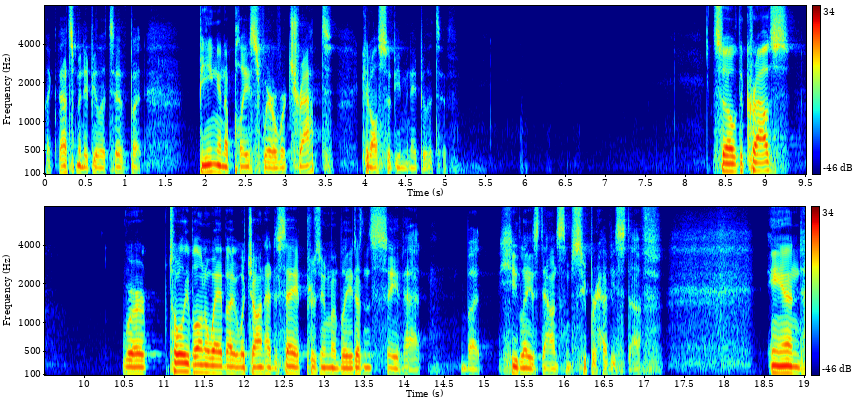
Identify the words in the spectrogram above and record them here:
like that's manipulative. But being in a place where we're trapped could also be manipulative. So the crowds were totally blown away by what John had to say. Presumably, he doesn't say that, but he lays down some super heavy stuff. And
